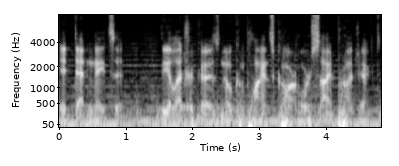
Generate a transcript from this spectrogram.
it detonates it. The Elettrica is no compliance car or side project.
